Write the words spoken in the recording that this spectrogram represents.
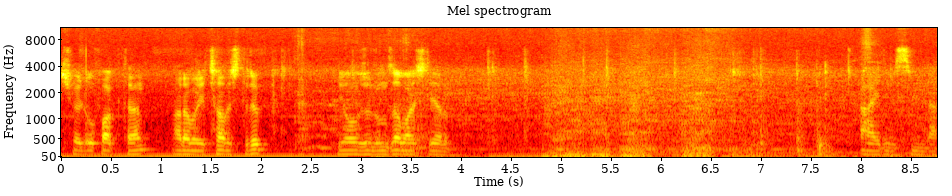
şöyle ufaktan arabayı çalıştırıp yolculuğumuza başlayalım. Haydi bismillah.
